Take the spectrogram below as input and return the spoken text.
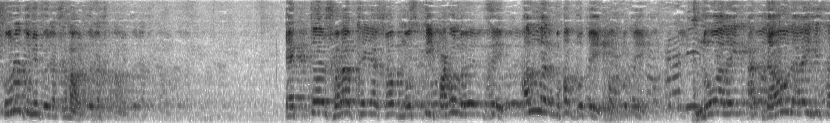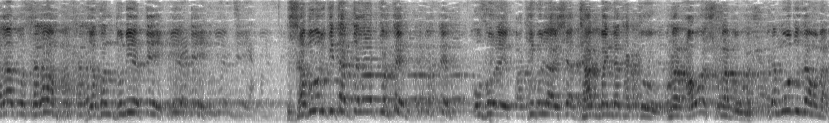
সুরে তুমি করে শোনাও। এক তো শরাব খাইয়া সব মস্তি পাগল হয়ে গেছে, আল্লাহর মহব্বতে। নো দাউদ আলাইহি সালাতু সালাম যখন দুনিয়াতে জাবুর কিতাব তেলাওয়াত করতেন, উপরে পাখিগুলো এসে ঝাঁক বাইন্দা থাকতো, ওনার আওয়াজ শোনার জন্য এটা মধুজা ওনার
